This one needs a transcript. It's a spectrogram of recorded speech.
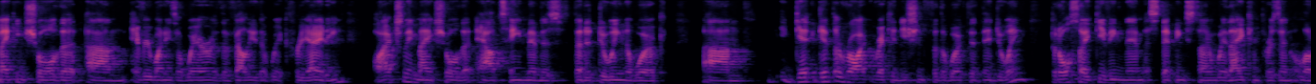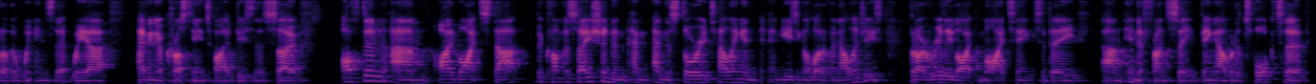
making sure that um, everyone is aware of the value that we're creating, I actually make sure that our team members that are doing the work um, get get the right recognition for the work that they're doing, but also giving them a stepping stone where they can present a lot of the wins that we are having across the entire business. So often um, I might start the conversation and, and, and the storytelling and, and, using a lot of analogies, but I really like my team to be um, in the front seat, being able to talk to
